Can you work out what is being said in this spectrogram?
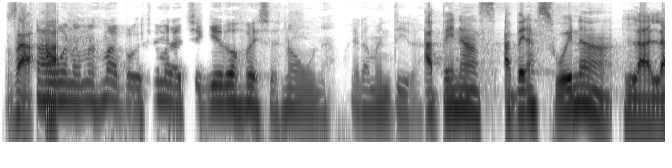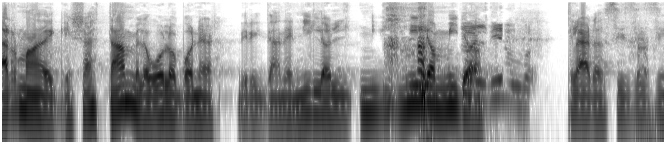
O sea, Ah, a- bueno, menos mal, porque yo me la chequeé dos veces, no una. Era mentira. apenas, apenas suena la alarma de que ya está, me lo vuelvo a poner directamente. Ni lo, ni, ni lo miro. Todo el tiempo. Claro, sí, sí, sí.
